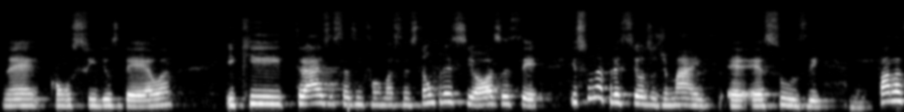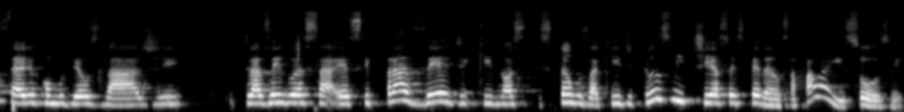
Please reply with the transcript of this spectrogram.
né, com os filhos dela e que traz essas informações tão preciosas. Isso não é precioso demais, é, é, Suzy? Fala sério como Deus age, trazendo essa, esse prazer de que nós estamos aqui, de transmitir essa esperança. Fala aí, Suzy.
